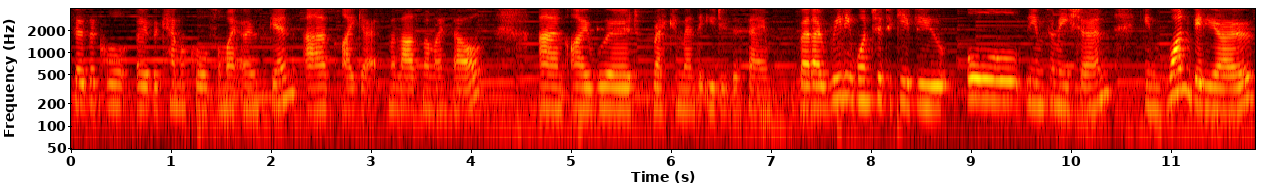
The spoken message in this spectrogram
physical over chemical for my own skin as I get melasma myself, and I would recommend that you do the same. But I really wanted to give you all the information in one video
